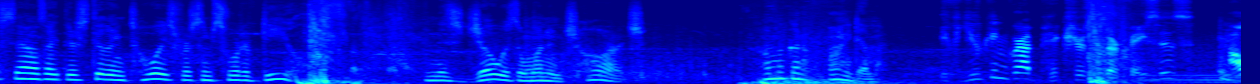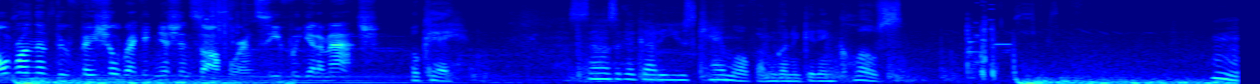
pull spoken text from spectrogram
Sounds like they're stealing toys for some sort of deal. And this Joe is the one in charge. How am I gonna find him? If If you can grab pictures of their faces, I'll run them through facial recognition software and see if we get a match. Okay. Sounds like I gotta use camo if I'm gonna get in close. Hmm.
